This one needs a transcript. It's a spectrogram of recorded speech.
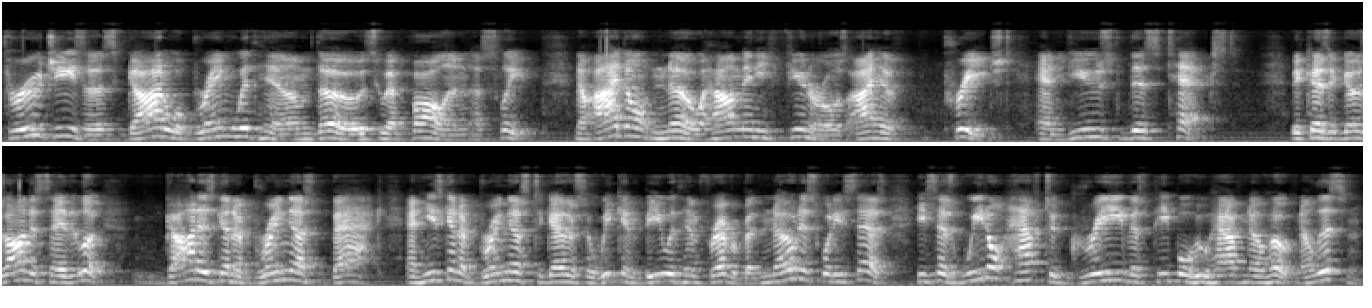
through Jesus, God will bring with him those who have fallen asleep. Now, I don't know how many funerals I have preached and used this text because it goes on to say that, look, God is going to bring us back and he's going to bring us together so we can be with him forever. But notice what he says. He says, We don't have to grieve as people who have no hope. Now, listen,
